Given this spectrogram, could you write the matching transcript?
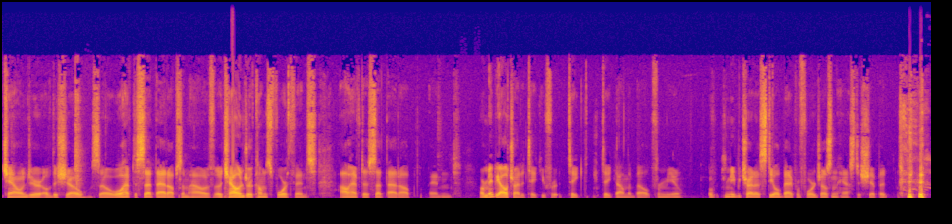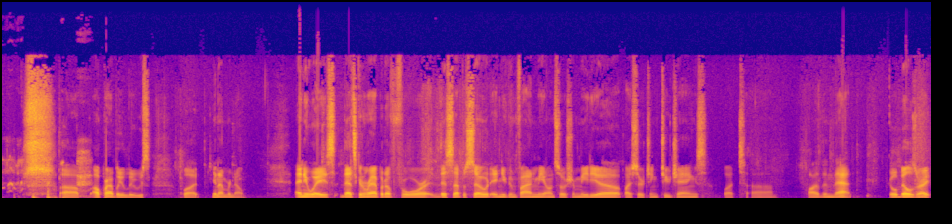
challenger of the show. So we'll have to set that up somehow. If a challenger comes forth, Vince, I'll have to set that up, and or maybe I'll try to take you for take take down the belt from you. Or maybe try to steal it back before Justin has to ship it. uh, I'll probably lose, but you never know. Anyways, that's going to wrap it up for this episode, and you can find me on social media by searching Two Changs. But uh, other than that, go Bills, right?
